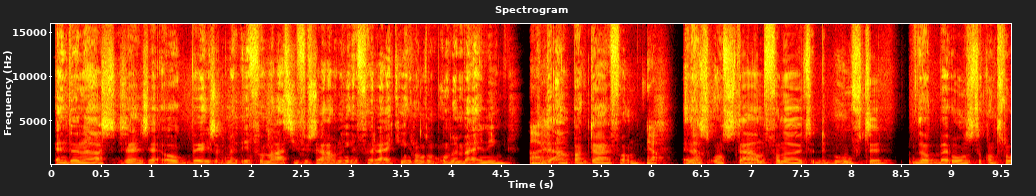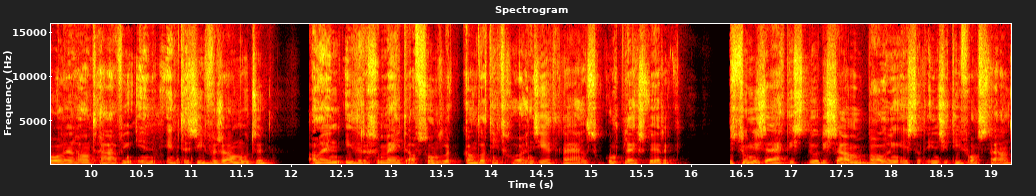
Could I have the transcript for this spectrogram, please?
En daarnaast zijn zij ook bezig met informatieverzameling en verrijking rondom ondermijning. Ah, en ja. de aanpak daarvan. Ja. En dat is ontstaan vanuit de behoefte dat bij ons de controle en handhaving in- intensiever zou moeten. Alleen iedere gemeente afzonderlijk kan dat niet georganiseerd krijgen. Dat is complex werk. Dus toen is eigenlijk die, door die samenballing is dat initiatief ontstaan.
